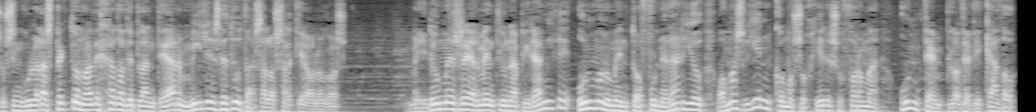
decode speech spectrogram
Su singular aspecto no ha dejado de plantear miles de dudas a los arqueólogos. ¿Meidum es realmente una pirámide, un monumento funerario o más bien, como sugiere su forma, un templo dedicado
